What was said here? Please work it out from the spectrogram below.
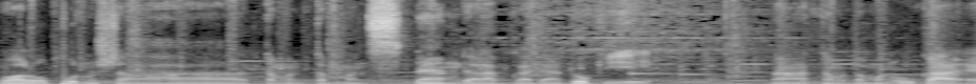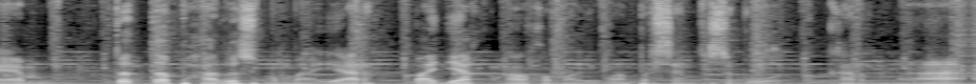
walaupun usaha teman-teman sedang dalam keadaan rugi, Nah, teman-teman UKM tetap harus membayar pajak 0,5% tersebut karena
